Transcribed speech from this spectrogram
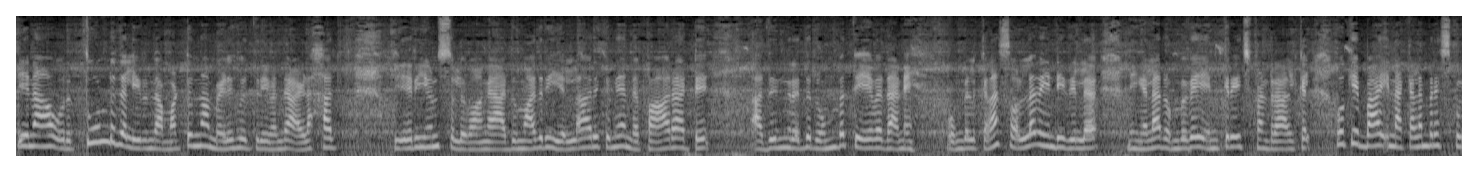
ஏன்னா ஒரு தூண்டுதல் இருந்தால் மட்டும்தான் மெழுகுத்திரி வந்து அழகாக எரியும்னு சொல்லுவாங்க. அது மாதிரி எல்லாருக்குமே அந்த பாராட்டு அதுங்கிறது ரொம்ப தேவை தானே உங்களுக்கெல்லாம் சொல்ல வேண்டியதில்லை. நீங்கள்லாம் ரொம்பவே என்கரேஜ் பண்ணுற ஆட்கள். ஓகே பாய் நான் கிளம்புறேன் ஸ்கூல்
